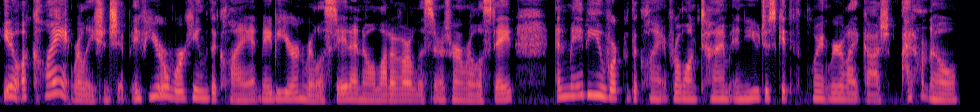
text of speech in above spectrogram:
you know, a client relationship. If you're working with a client, maybe you're in real estate. I know a lot of our listeners are in real estate, and maybe you've worked with a client for a long time and you just get to the point where you're like, gosh, I don't know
